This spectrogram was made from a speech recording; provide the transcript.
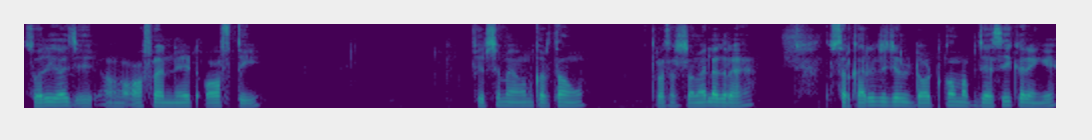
Sorry guys offline net off थी। फिर से मैं ऑन करता हूँ। थोड़ा सा समय लग रहा है। सरकारी रिज़ल्ट डॉट कॉम आप जैसे ही करेंगे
